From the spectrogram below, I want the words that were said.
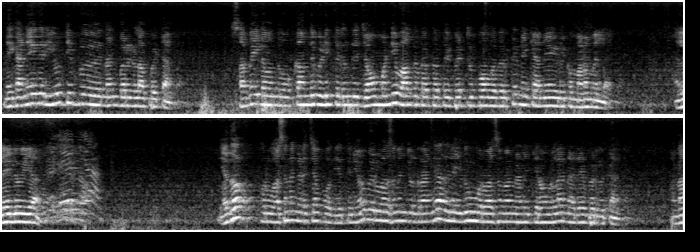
இன்னைக்கு அநேகர் யூடியூப் நண்பர்களா போயிட்டாங்க. சபையில வந்து உட்கார்ந்து விழித்திருந்து ஜெபம் பண்ணி வாக்கு தத்தத்தை பெற்று போவதற்கு இன்னைக்கு அநேகருக்கு மனம் இல்லை அல்லேலூயா. ஏதோ ஒரு வசனம் கிடைச்சா போதும். எத்தனையோ பேர் வசனம் சொல்றாங்க. அதுல இதுவும் ஒரு வசனம் நினைக்கிறவங்க எல்லாம் நிறைய பேர் இருக்காங்க. ஆனா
